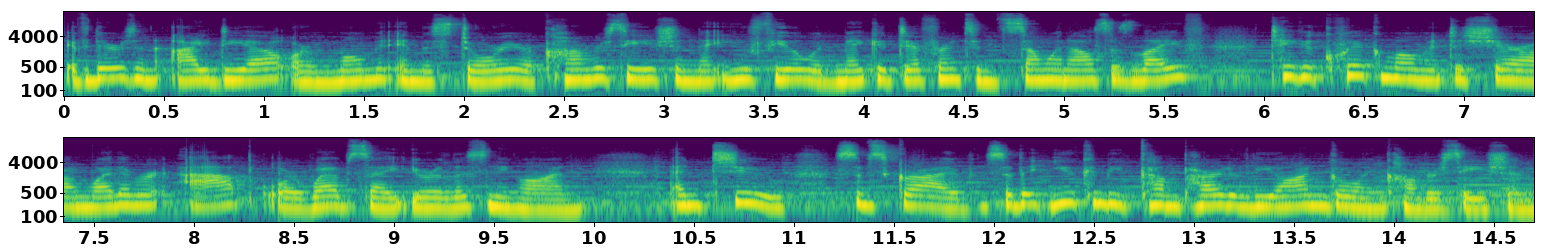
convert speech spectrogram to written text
if there's an idea or moment in the story or conversation that you feel would make a difference in someone else's life, take a quick moment to share on whatever app or website you're listening on. And two, subscribe so that you can become part of the ongoing conversation.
